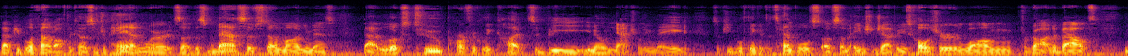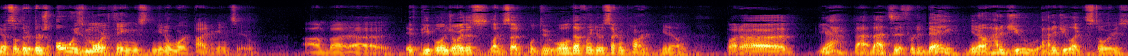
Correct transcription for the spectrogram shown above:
that people have found off the coast of Japan, where it's uh, this massive stone monument that looks too perfectly cut to be, you know, naturally made. So people think it's a temple of some ancient Japanese culture, long forgotten about. You know, so there, there's always more things you know worth diving into. Um, but uh, if people enjoy this, like I said, we'll do we'll definitely do a second part. You know, but uh, yeah, that that's it for today. You know, how did you how did you like the stories?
